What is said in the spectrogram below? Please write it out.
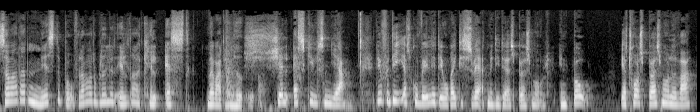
så var der den næste bog, for der var du blevet lidt ældre, Kjell Ast. Hvad var det, han hed? Kjell Askilsen, ja. Det er fordi, jeg skulle vælge, det er jo rigtig svært med de der spørgsmål. En bog. Jeg tror, spørgsmålet var,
